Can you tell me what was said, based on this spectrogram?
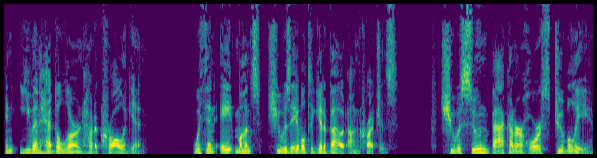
and even had to learn how to crawl again. Within eight months, she was able to get about on crutches. She was soon back on her horse Jubilee,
